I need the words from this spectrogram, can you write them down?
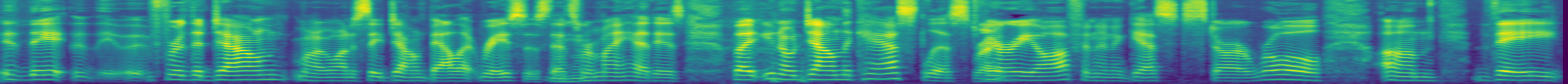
they for the down well, I want to say down ballot races. That's where my head is. But you know, down the cast list Right. very often in a guest star role, um, they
